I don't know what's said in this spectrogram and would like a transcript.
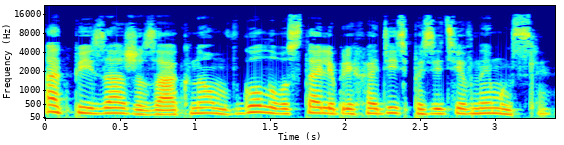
От пейзажа за окном в голову стали приходить позитивные мысли.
